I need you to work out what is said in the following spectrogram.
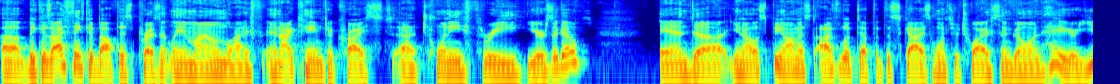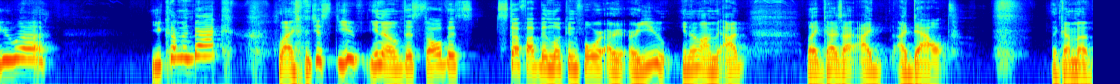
Uh, because I think about this presently in my own life, and I came to Christ uh, 23 years ago. And, uh, you know, let's be honest, I've looked up at the skies once or twice and going, hey, are you, uh, you coming back? Like, just you, you know, this, all this stuff I've been looking for? Are, are you, you know, I'm, I, like, guys, I, I, I doubt. Like, I'm a,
